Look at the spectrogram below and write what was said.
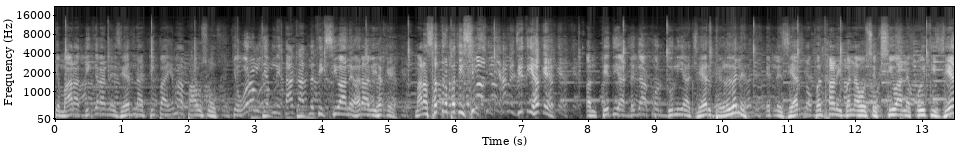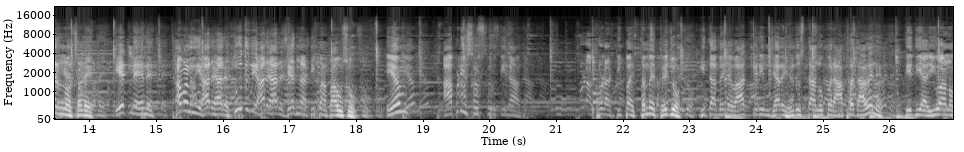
કે મારા દીકરાને ઝેરના ટીપા એમાં પાવશું કે ઔરંગઝેબની તાકાત નથી શિવાને હરાવી શકે. મારા છત્રપતિ શિવાજી સામે જીતી શકે. અને તેથી આ ડગાખોર દુનિયા ઝેર ભેળવે ને, એટલે ઝેરનો બંધાણી બનાવો છે શિવાને શિવાને કોઈથી ઝેર ન ચડે. એટલે એને થાવણની હારે હારે, દૂધની હારે હારે ઝેરના ટીપા પાવશું. એમ આપણી સંસ્કૃતિના થોડા થોડા ટીપા તમે ભેજો. ગીતાબેને વાત કરી જ્યારે હિન્દુસ્તાન ઉપર આફત આવે ને તેથી આ યુવાનો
